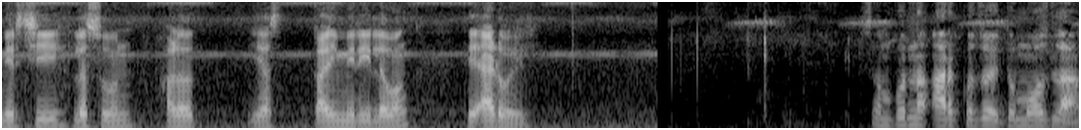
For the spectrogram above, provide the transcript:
मिरची लसूण हळद या काळी मिरी लवंग ते ॲड होईल. संपूर्ण आर्क जो आहे तो मोजला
